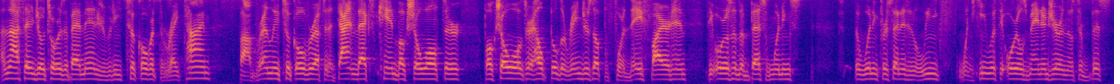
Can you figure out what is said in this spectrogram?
I'm not saying Joe Torre is a bad manager, but he took over at the right time. Bob Brenly took over after the Diamondbacks canned Buck Showalter. Buck Showalter helped build the Rangers up before they fired him. The Orioles had the best winning the winning percentage in the league when he was the Orioles manager, and those are best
